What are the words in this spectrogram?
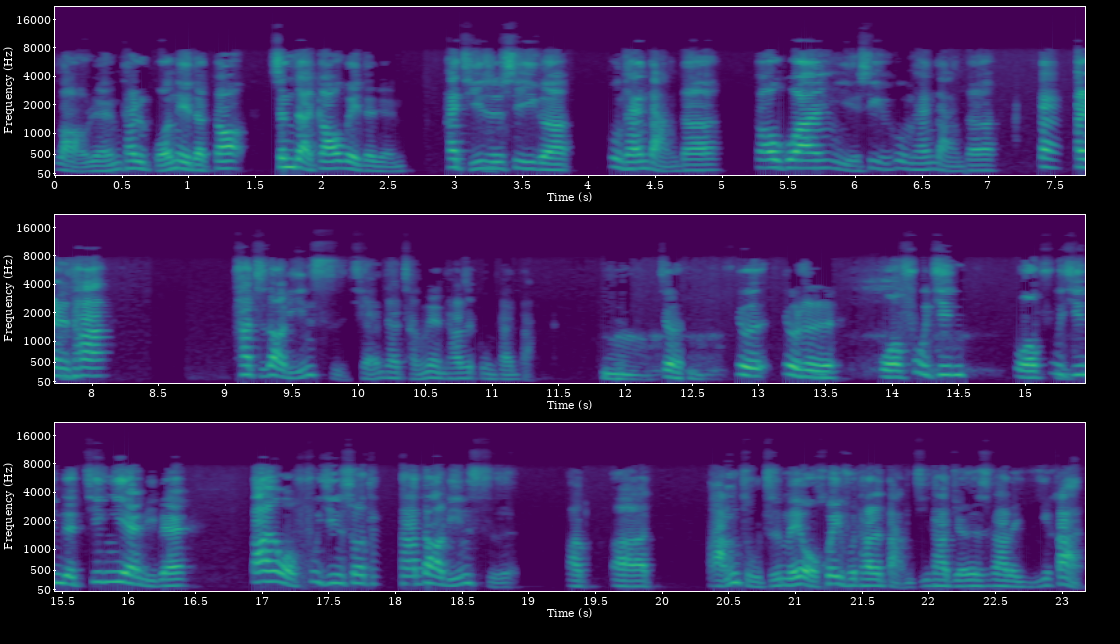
老人，他是国内的高身在高位的人，他其实是一个共产党的高官，也是一个共产党的，但但是他他直到临死前才承认他是共产党。嗯，就就就是我父亲。我父亲的经验里边，当然我父亲说他他到临死啊啊，党组织没有恢复他的党籍，他觉得是他的遗憾。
